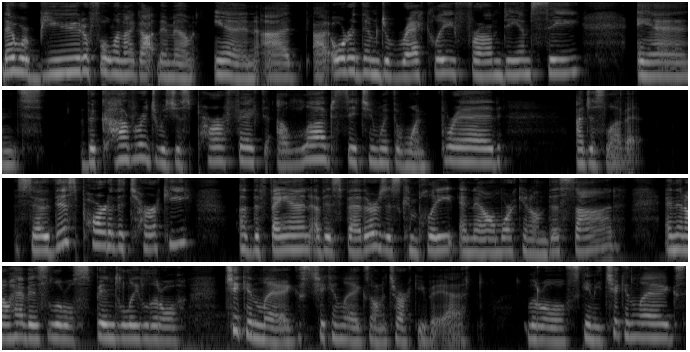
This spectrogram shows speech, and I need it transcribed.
They were beautiful when I got them in. I, I ordered them directly from DMC, and the coverage was just perfect. I loved stitching with the one thread. I just love it. So this part of the turkey of the fan of his feathers is complete and now I'm working on this side. And then I'll have his little spindly little chicken legs, chicken legs on a turkey, but yeah, little skinny chicken legs.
